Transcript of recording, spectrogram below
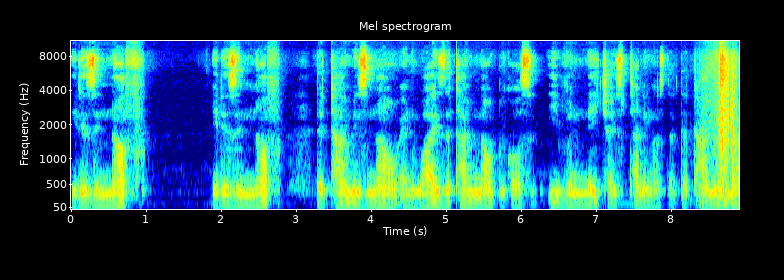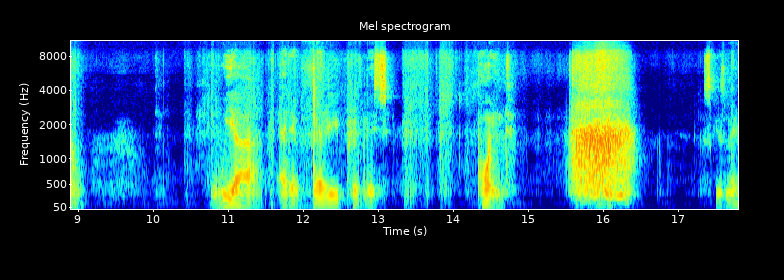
it is enough. It is enough. The time is now. And why is the time now? Because even nature is telling us that the time is now. We are at a very privileged point. Excuse me.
